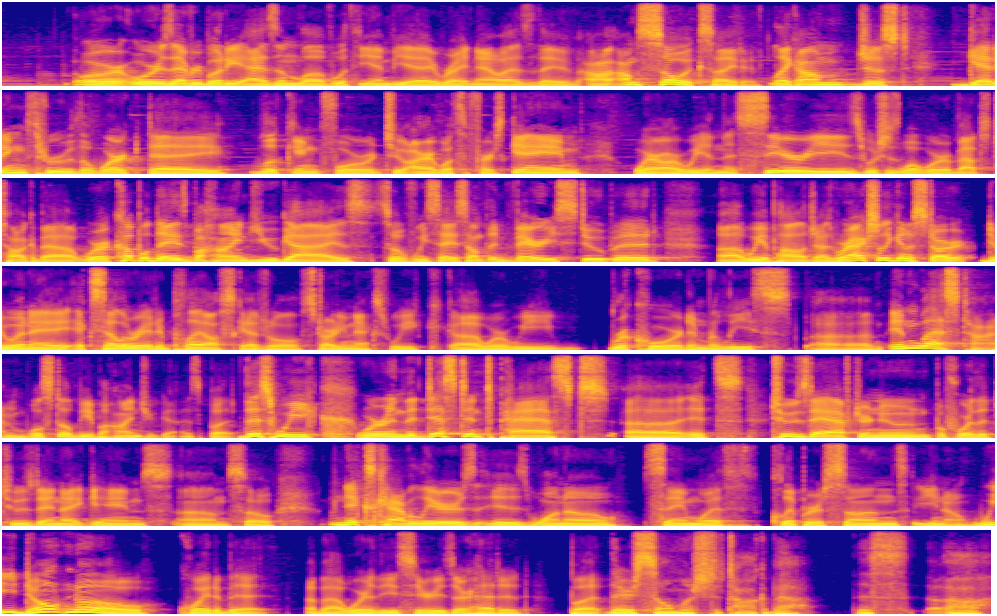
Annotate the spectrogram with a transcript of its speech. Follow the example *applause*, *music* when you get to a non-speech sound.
Or or is everybody as in love with the NBA right now as they've I- I'm so excited. Like I'm just getting through the workday, looking forward to all right, what's the first game? Where are we in this series? Which is what we're about to talk about. We're a couple days behind you guys. So if we say something very stupid, uh, we apologize. We're actually going to start doing a accelerated playoff schedule starting next week, uh, where we record and release uh, in less time. We'll still be behind you guys, but this week we're in the distant past. Uh, it's Tuesday afternoon before the Tuesday night games. Um, so Knicks Cavaliers is 1-0. Same with Clippers Suns. You know, we don't know quite a bit about where these series are headed, but there's so much to talk about. This, uh,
